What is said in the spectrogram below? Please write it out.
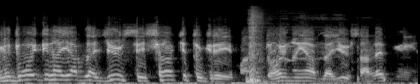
Men du har ju dina jävla ljus i köket och grejer man. Du har ju någon jävla ljusanläggning.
